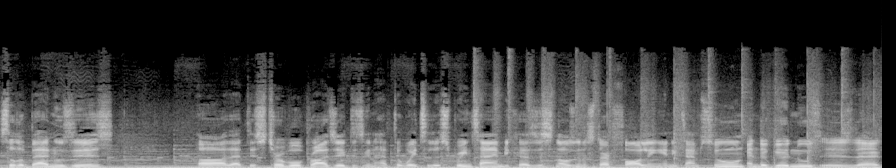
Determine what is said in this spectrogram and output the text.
So the bad news is uh, that this turbo project is gonna have to wait till the springtime because the snow is gonna start falling anytime soon. And the good news is that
